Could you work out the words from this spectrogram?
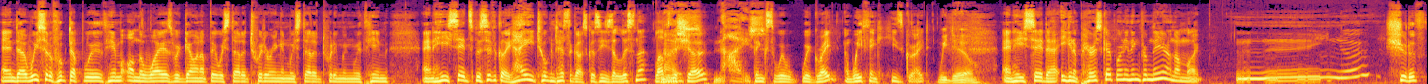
And uh, we sort of hooked up with him on the way as we're going up there. We started twittering and we started twittering with him. And he said specifically, hey, talking Tesla guys, because he's a listener, loves the show. Nice. Thinks we're, we're great. And we think he's great. We do. And he said, uh, are you going to Periscope or anything from there? And I'm like, mm, no. Should have.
